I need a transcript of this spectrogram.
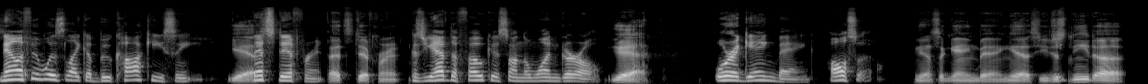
Now, if it was like a bukkake scene, Yeah, that's different that's different. because you have the focus on the one girl Yeah, or a gangbang. Also, yes, a gangbang. Yes, you just need a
